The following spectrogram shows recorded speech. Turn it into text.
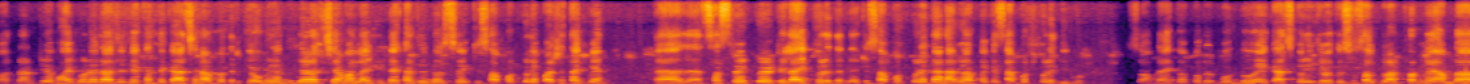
আমার প্রাণপ্রিয় ভাই বোনেরা যেখান থেকে আছেন, আপনাদেরকে অভিনন্দন জানাচ্ছি। আমার লাইভটি দেখার জন্য একটু সাপোর্ট করে পাশে থাকবেন। সাবস্ক্রাইব করে একটু লাইক করে দেন, একটু সাপোর্ট করে দেন, আমি আপনাকে সাপোর্ট করে দিব। সো আমরা একে অপরের বন্ধু হয়ে কাজ করি, যেহেতু সোশ্যাল প্ল্যাটফর্মে আমরা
